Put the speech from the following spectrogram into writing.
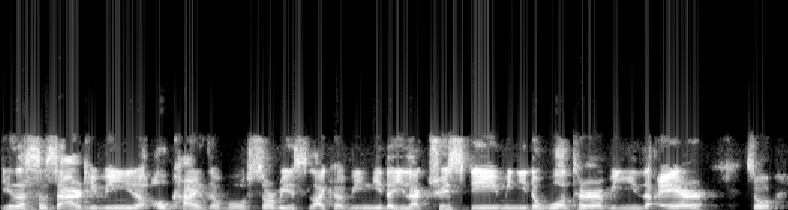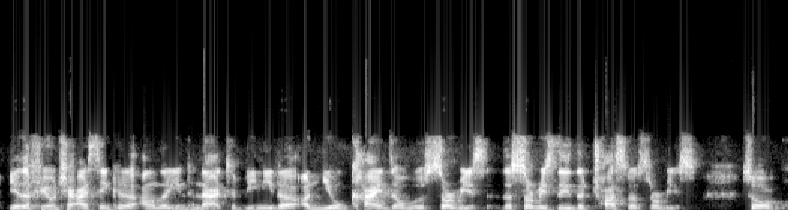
in the society, we need all kinds of service, like uh, we need electricity, we need water, we need air. So in the future, I think uh, on the internet, we need a, a, new kind of service. The service is the trust service. So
